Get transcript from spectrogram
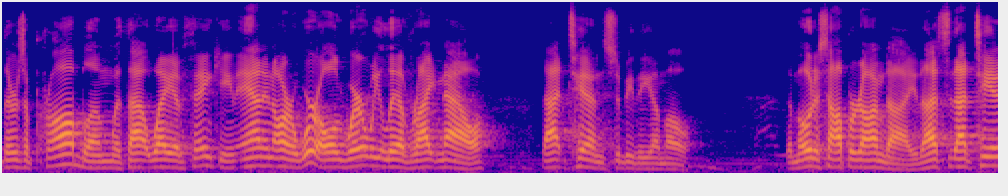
there's a problem with that way of thinking. And in our world, where we live right now, that tends to be the MO. The modus operandi. That's, that t-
